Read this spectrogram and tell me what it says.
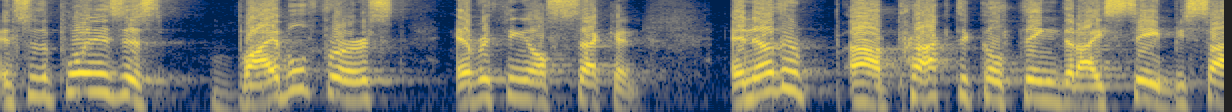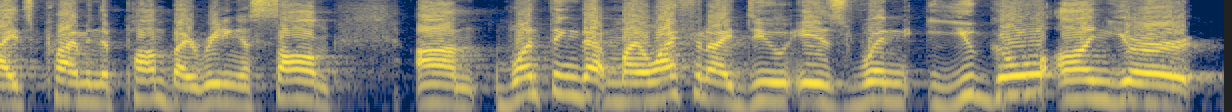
And so the point is this Bible first, everything else second. Another uh, practical thing that I say, besides priming the pump by reading a psalm, um, one thing that my wife and I do is when you go on your,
